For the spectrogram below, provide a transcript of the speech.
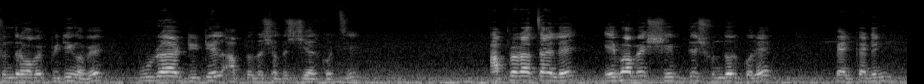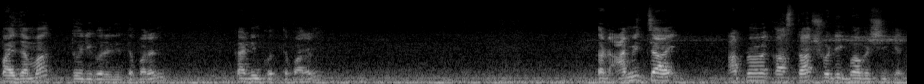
সুন্দরভাবে ফিটিং হবে, পুরা ডিটেল আপনাদের সাথে শেয়ার করছি। আপনারা চাইলে এভাবে শেপ দিয়ে সুন্দর করে প্যান্ট কাটিং পায়জামা তৈরি করে নিতে পারেন কাটিং করতে পারেন। কারণ আমি চাই আপনারা কাজটা সঠিকভাবে শিখেন।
